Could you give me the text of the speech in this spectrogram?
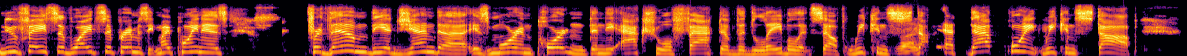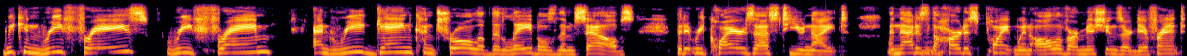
new face of white supremacy. My point is, for them, the agenda is more important than the actual fact of the label itself. We can right. stop at that point, we can stop, we can rephrase, reframe, and regain control of the labels themselves. But it requires us to unite. And that is the mm. hardest point when all of our missions are different.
